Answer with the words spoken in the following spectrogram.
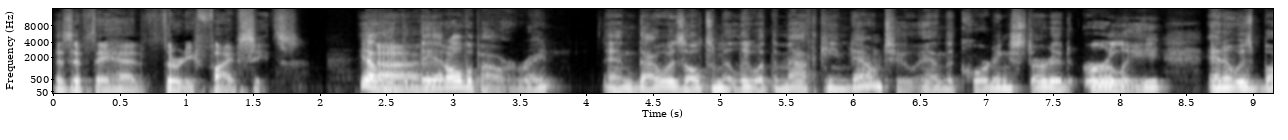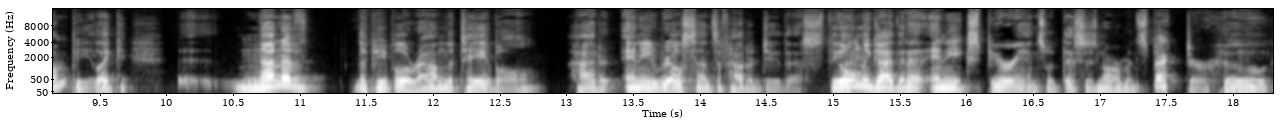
as if they had 35 seats. Yeah, like uh, they had all the power, right? And that was ultimately what the math came down to. And the courting started early and it was bumpy. Like none of the people around the table had any real sense of how to do this. The right. only guy that had any experience with this is Norman Spector, who mm.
